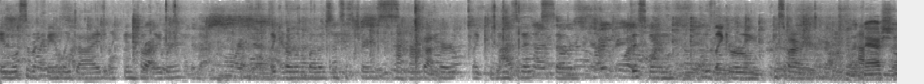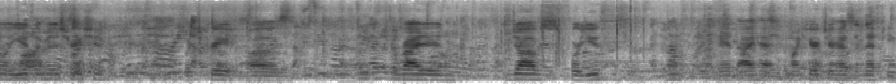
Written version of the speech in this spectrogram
and most of her family died like in child labor. Like her little brothers and sisters got hurt like in incidents. So this one is like really inspiring to her. The National Youth Administration, which create uh, provided jobs for youth, and I had my character has a nephew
